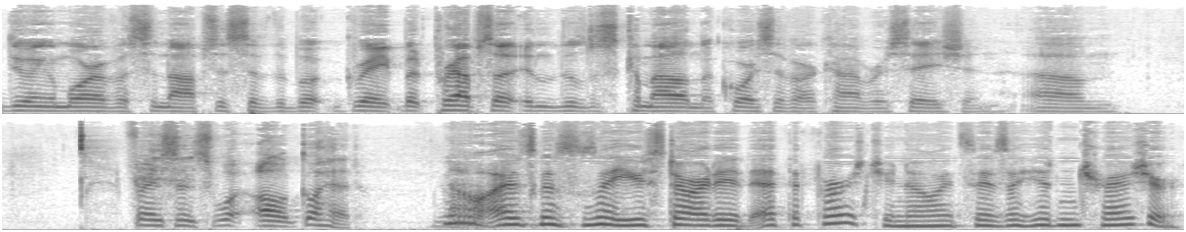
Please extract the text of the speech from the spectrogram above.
doing more of a synopsis of the book, great. But perhaps uh, it'll just come out in the course of our conversation. Um, for instance, what? Oh, go ahead. No, I was going to say you started at the first. You know, it says a hidden treasure.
